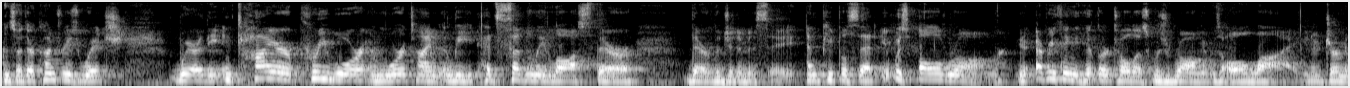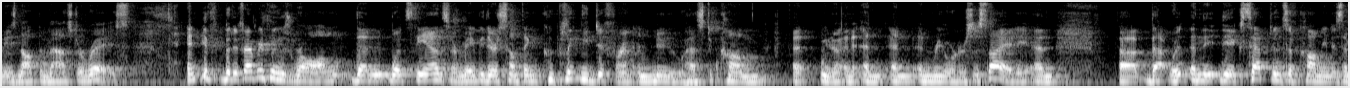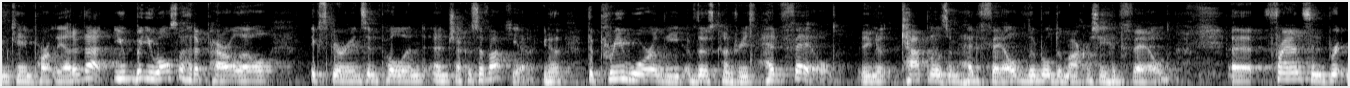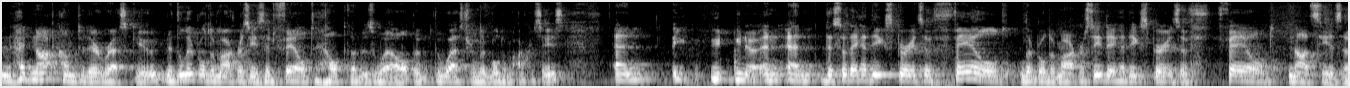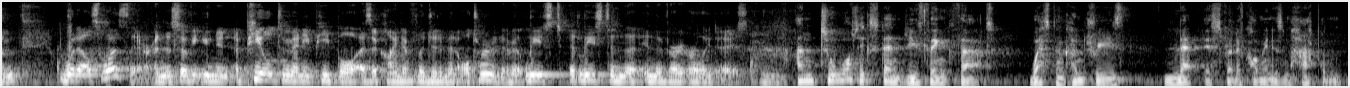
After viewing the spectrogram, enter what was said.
and so they're countries which where the entire pre-war and wartime elite had suddenly lost their their legitimacy. And people said it was all wrong. You know, everything Hitler told us was wrong. It was all lie. You know, Germany's not the master race. And if, but if everything's wrong, then what's the answer? Maybe there's something completely different and new has to come, at, uh, you know, and, and, and, and reorder society. And uh, that was, and the, the acceptance of communism came partly out of that. You, but you also had a parallel experience in Poland and Czechoslovakia. You know, the pre-war elite of those countries had failed. You know, capitalism had failed, liberal democracy had failed. Uh, France and Britain had not come to their rescue. The liberal democracies had failed to help them as well, the, the Western liberal democracies. And you, you, know, and and the, so they had the experience of failed liberal democracy. They had the experience of failed Nazism. What else was there? And the Soviet Union appealed to many people as a kind of legitimate alternative, at least at least in the in the very early days. And to what extent do you think that Western countries let this spread of communism happen?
